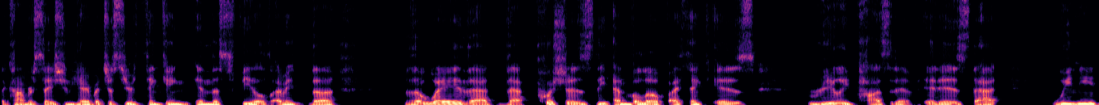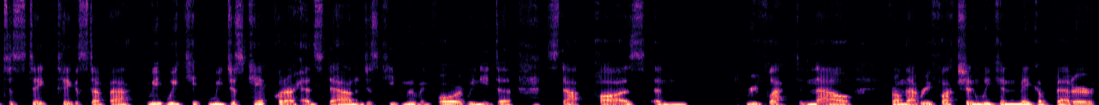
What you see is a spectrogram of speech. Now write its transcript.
the conversation here, but just your thinking in this field. I mean the the way that that pushes the envelope, I think, is really positive. It is that we need to stay, take a step back. We we we just can't put our heads down and just keep moving forward. We need to stop, pause, and reflect. And now, from that reflection, we can make a better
